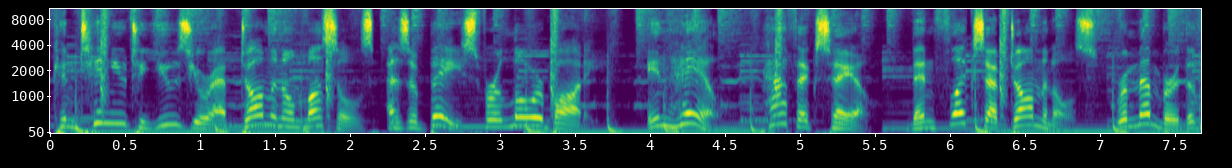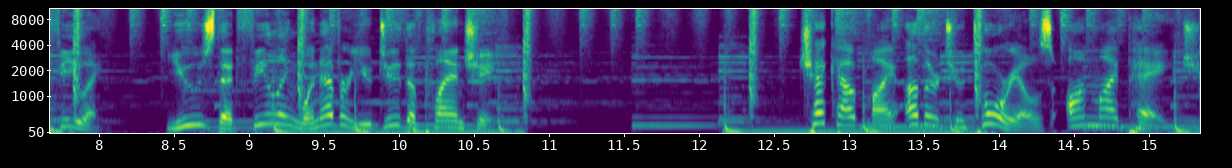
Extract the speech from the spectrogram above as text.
Continue to use your abdominal muscles as a base for lower body. Inhale, half exhale, then flex abdominals. Remember the feeling. Use that feeling whenever you do the planche. Check out my other tutorials on my page.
